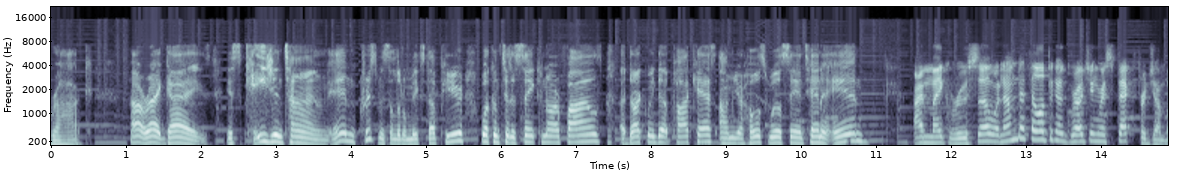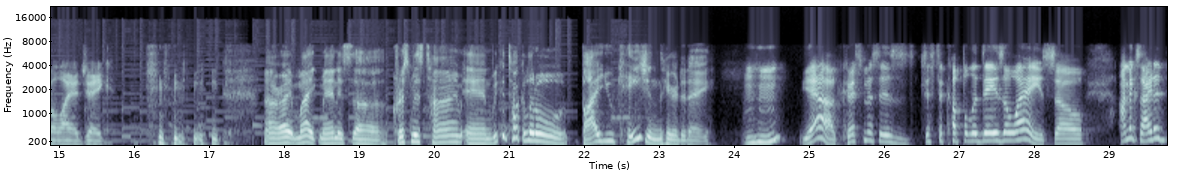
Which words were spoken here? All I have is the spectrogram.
rock. All right, guys, it's Cajun time and Christmas a little mixed up here. Welcome to the St. Canard Files, a Darkwing Duck podcast. I'm your host, Will Santana, and I'm Mike Russo, and I'm developing a grudging respect for Jambalaya Jake. All right, Mike, man, it's uh Christmas time, and we could talk a little Bayou Cajun here today. Mm-hmm yeah, Christmas is just a couple of days away, so I'm excited.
